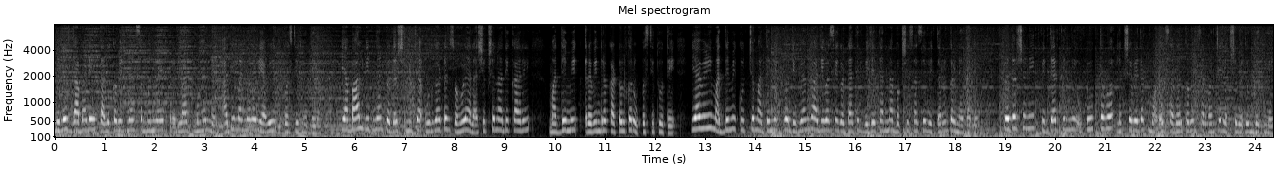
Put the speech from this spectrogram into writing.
निलेश दाभाडे तालुका विज्ञान समन्वयक प्रल्हाद महल्ले आदी मान्यवर यावेळी उपस्थित होते. या बाल विज्ञान प्रदर्शनीच्या उद्घाटन सोहळ्याला शिक्षणाधिकारी माध्यमिक रवींद्र काटोलकर उपस्थित होते. यावेळी माध्यमिक उच्च माध्यमिक व दिव्यांग आदिवासी गटातील विजेत्यांना बक्षिसाचे वितरण करण्यात आले. प्रदर्शनीत विद्यार्थ्यांनी उपयुक्त व लक्षवेधक मॉडेल सादर करून सर्वांचे लक्ष वेधून घेतले.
